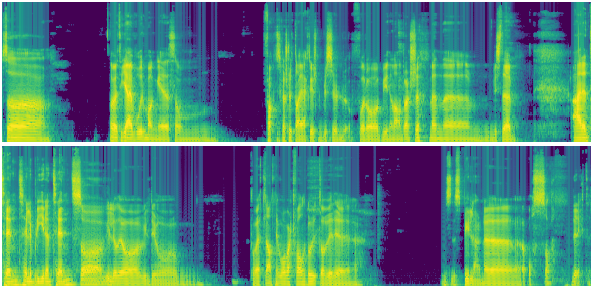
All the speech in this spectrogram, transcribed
så Nå vet ikke jeg hvor mange som faktisk har slutta i Activision Blizzard for å begynne i en annen bransje, men uh, hvis det er en trend, eller blir en trend, så vil det jo, vil det jo på et eller annet nivå i hvert fall gå utover uh, spillerne også, direkte.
